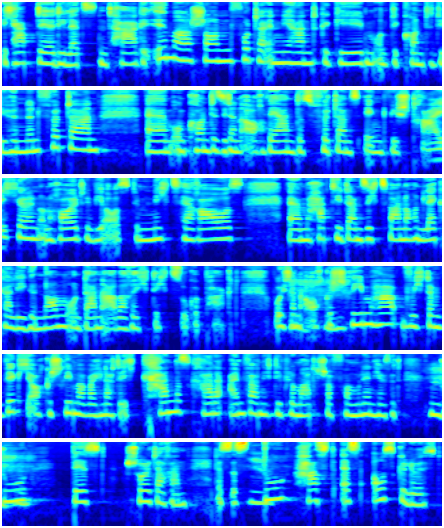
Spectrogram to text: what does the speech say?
ich habe der die letzten Tage immer schon Futter in die Hand gegeben und die konnte die Hündin füttern ähm, und konnte sie dann auch während des Fütterns irgendwie streicheln. Und heute, wie aus dem Nichts heraus, ähm, hat die dann sich zwar noch ein Leckerli genommen und dann aber richtig zugepackt. Wo ich dann mhm. auch geschrieben habe, wo ich dann wirklich auch geschrieben habe, weil ich dachte, ich kann das gerade einfach nicht diplomatischer formulieren. Ich habe gesagt, mhm. du bist schuld daran. Das ist, ja. du hast es ausgelöst.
